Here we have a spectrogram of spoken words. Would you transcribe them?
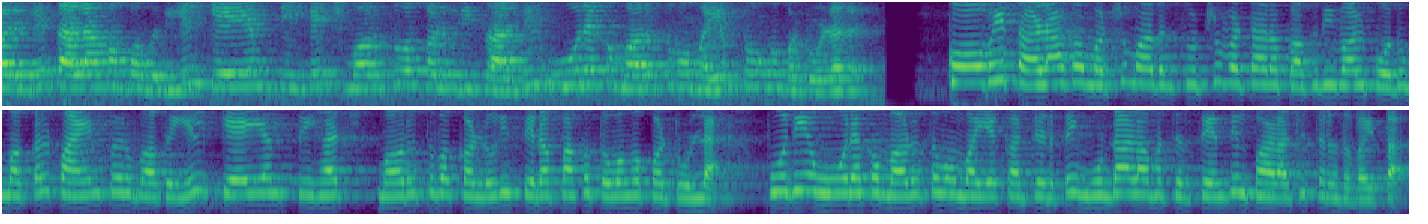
அருகே தலாகம் பகுதியில் கேஎம்சிஹெச் மருத்துவக் கல்லூரி சார்பில் ஊரக மருத்துவ மையம் துவங்கப்பட்டுள்ளது. கோவை தடாகம் மற்றும் அதன் சுற்றுவட்டார பகுதிவாழ் பொதுமக்கள் பயன்பெறும் வகையில் கேஎம்சிஹெச் மருத்துவக் கல்லூரி சிறப்பாக துவங்கப்பட்டுள்ள புதிய ஊரக மருத்துவ மைய கட்டிடத்தை முன்னாள் அமைச்சர் செந்தில் பாலாஜி திறந்து வைத்தார்.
